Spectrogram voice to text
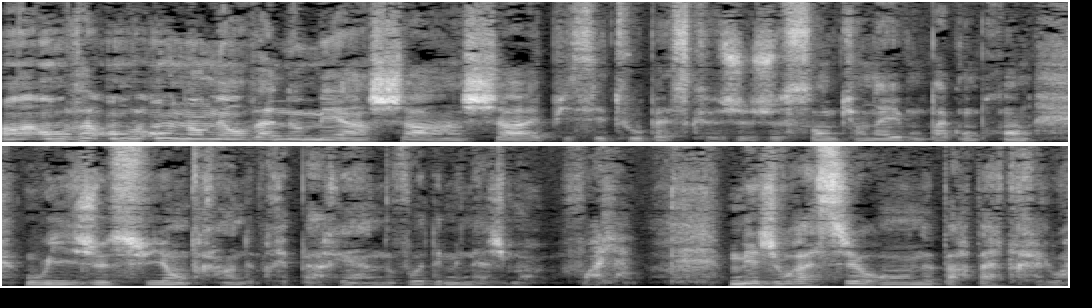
on, va, on, non mais on va nommer un chat un chat et puis c'est tout parce que je, je sens qu'il y en a ils vont pas comprendre. Oui, je suis en train de préparer un nouveau déménagement, voilà. Mais je vous rassure, on ne part pas très loin.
